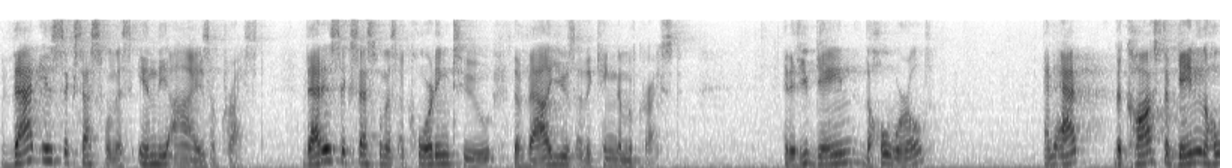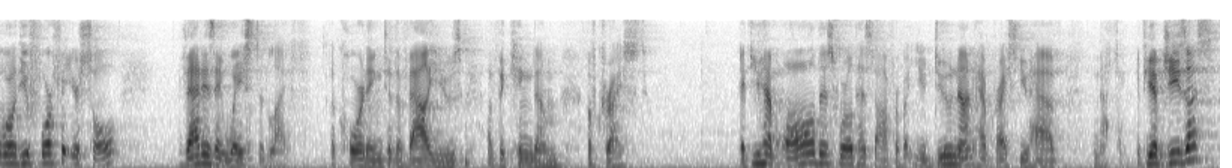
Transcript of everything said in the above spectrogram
that is successfulness in the eyes of Christ. That is successfulness according to the values of the kingdom of Christ. And if you gain the whole world, and at the cost of gaining the whole world, you forfeit your soul, that is a wasted life according to the values of the kingdom of Christ. If you have all this world has to offer, but you do not have Christ, you have nothing. If you have Jesus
